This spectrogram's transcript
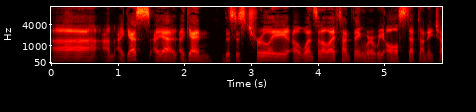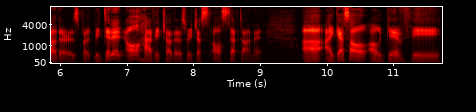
Uh, I guess, uh, yeah, again, this is truly a once in a lifetime thing where we all stepped on each other's, but we didn't all have each other's. We just all stepped on it. Uh, I guess I'll, I'll give the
